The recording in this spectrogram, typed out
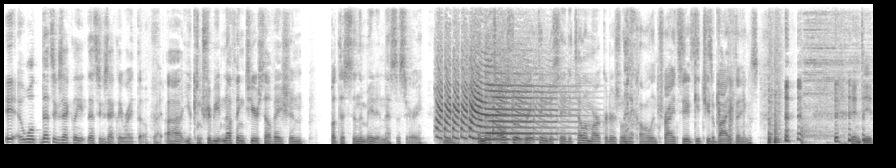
it, well, that's exactly that's exactly right, though. Right. Uh, you contribute nothing to your salvation, but the sin that made it necessary. And that's also a great thing to say to telemarketers when they call and try to get you to buy things. Indeed.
